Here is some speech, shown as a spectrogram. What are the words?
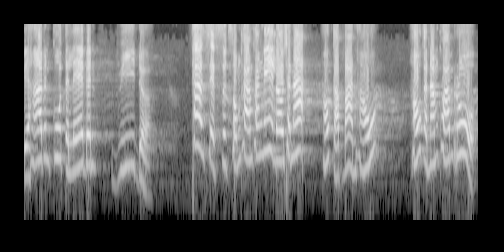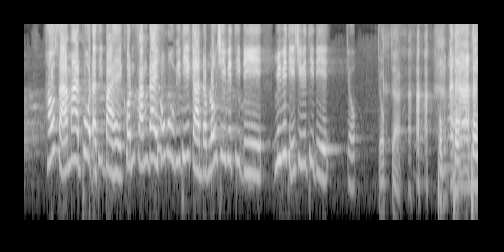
wir haben gute Leben wieder. ถ้าเสร็จศึกสงครามครั้งนี้เราชนะเขากลับบ้านเขาเขาก็นำความรู้ เขาสามารถพูดอธิบายให้คนฟังได้เขาพูดวิธีการดำรงชีวิตที่ดี มีวิถีชีวิตที่ดีจบ จบจ้ะผมอาผมจารย์ผม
